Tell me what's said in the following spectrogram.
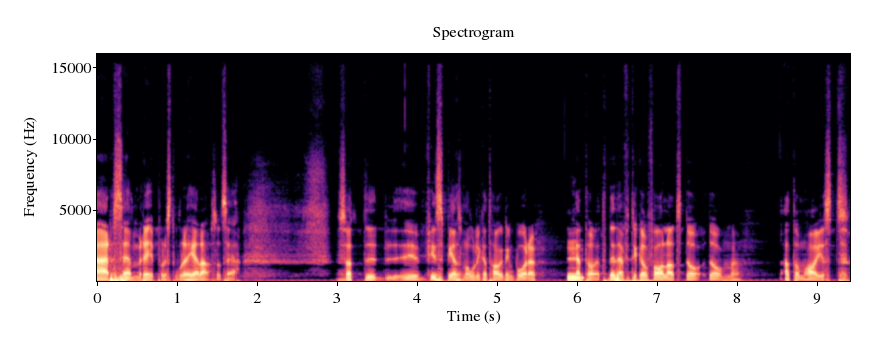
är sämre på det stora hela så att säga. Så att det, finns spel som har olika tagning på det. Mm. Det är därför jag tycker om Fallout, de, de, att de har just,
